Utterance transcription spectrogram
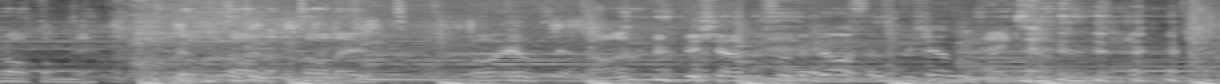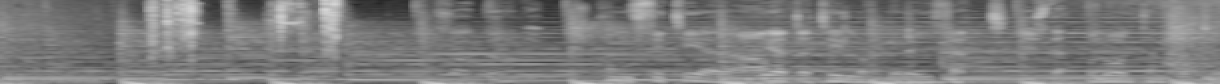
prata om det. Tala, tala ut. Ja, äntligen. Ja. Bekänn, fotografens bekännelse. Exakt. Konfitera, Ja. reta till om det är i fett Just det. på låg temperatur.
